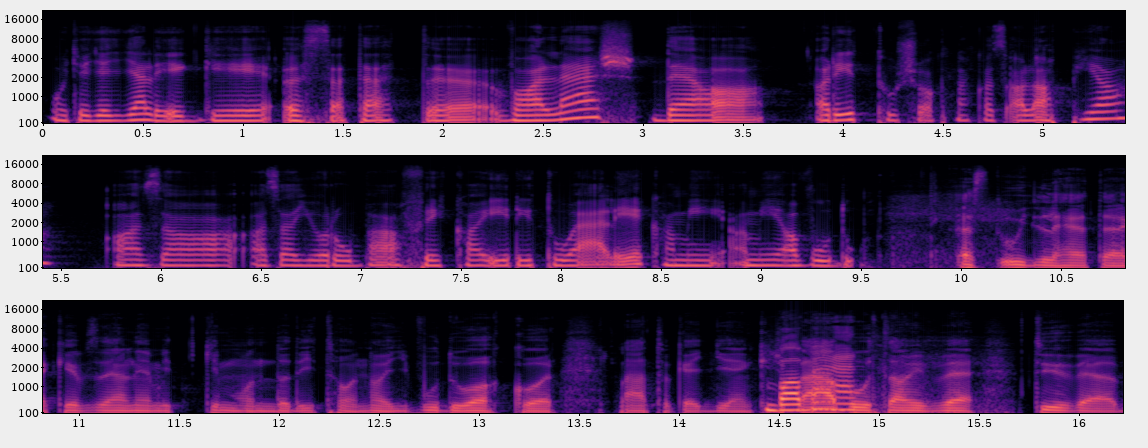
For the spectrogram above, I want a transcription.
Úgyhogy egy eléggé összetett ö, vallás, de a, a ritusoknak az alapja az a, az a yoruba afrikai rituálék, ami, ami a voodoo. Ezt úgy lehet elképzelni, amit kimondod itthon, hogy voodoo, akkor látok egy ilyen kis Babát. bábút, amiben tűvel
